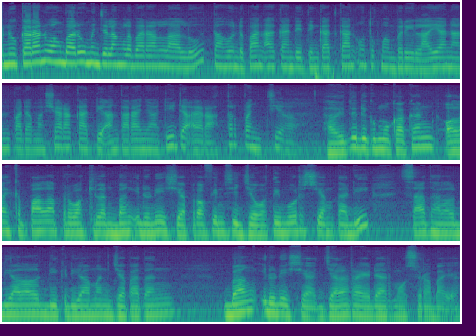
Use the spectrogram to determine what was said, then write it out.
Penukaran uang baru menjelang lebaran lalu, tahun depan akan ditingkatkan untuk memberi layanan pada masyarakat di antaranya di daerah terpencil. Hal itu dikemukakan oleh Kepala Perwakilan Bank Indonesia Provinsi Jawa Timur siang tadi saat halal bihalal di kediaman jabatan Bank Indonesia Jalan Raya Darmo, Surabaya.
